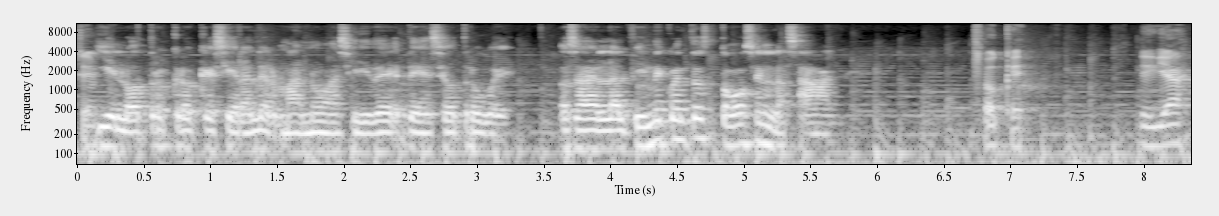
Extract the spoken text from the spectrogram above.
Sí. Y el otro creo que sí era el hermano así de, de ese otro güey. O sea, al, al fin de cuentas todos se enlazaban. Ok. Y ya,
